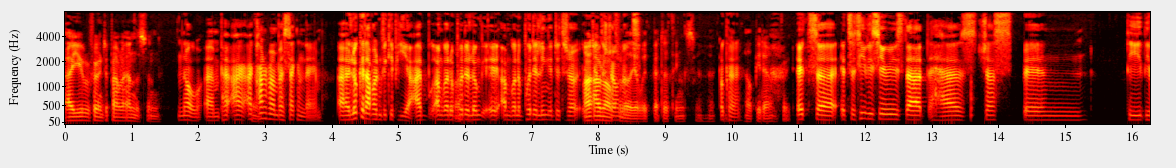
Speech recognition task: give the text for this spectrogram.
Are you referring to Pamela Anderson? No, um, I, I can't remember her second name. Uh, look it up on Wikipedia. I, I'm going to put a link. uh, I'm going to put a link into the show. Into I'm the not show familiar notes. with better things. So Okay. help you down. It's a it's a TV series that has just been the the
